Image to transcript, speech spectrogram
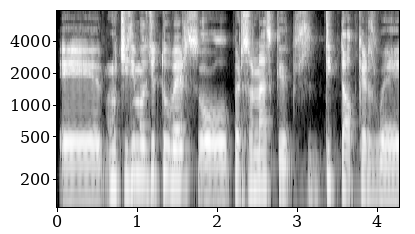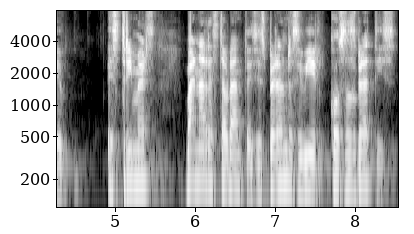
Eh, muchísimos youtubers o personas que. TikTokers, güey, streamers, van a restaurantes y esperan recibir cosas gratis.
